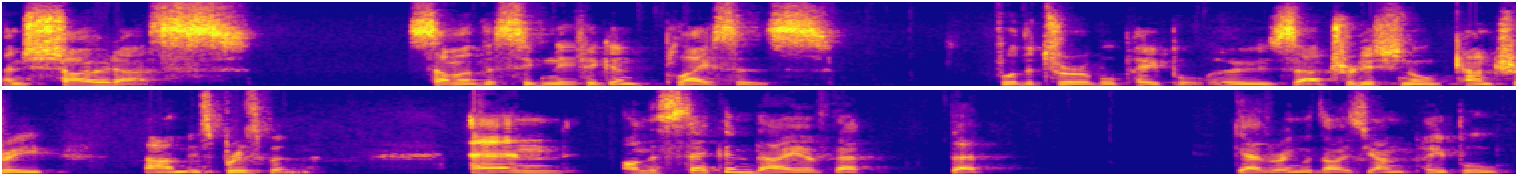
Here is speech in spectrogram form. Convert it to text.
and showed us some of the significant places for the Turrbal people, whose uh, traditional country um, is Brisbane. And on the second day of that, that gathering with those young people,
